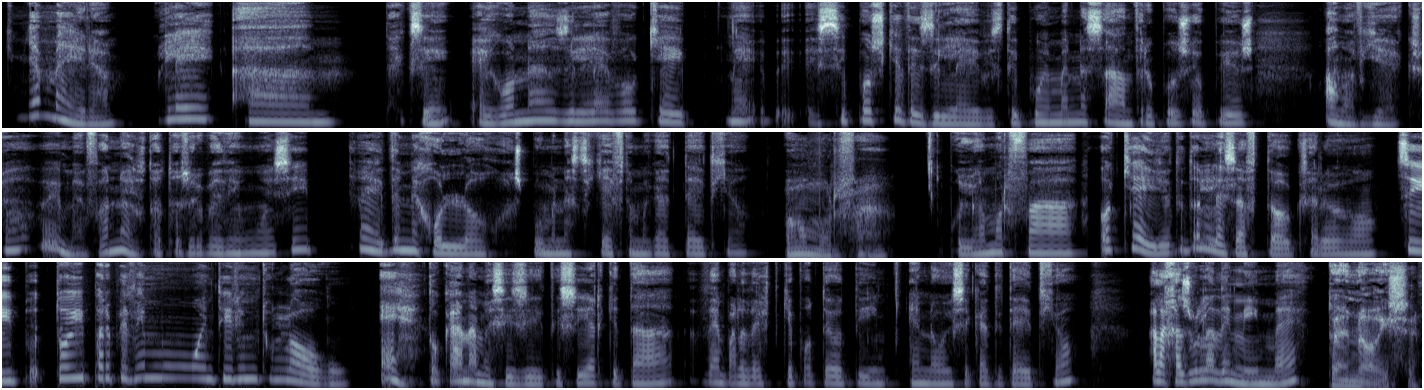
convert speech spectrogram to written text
Και μια μέρα λέει, α, εντάξει, εγώ να ζηλεύω και ναι, εσύ πώς και δεν ζηλεύεις. Τύπου είμαι ένας άνθρωπος ο οποίος άμα βγει έξω είμαι φανέστατος ρε παιδί μου. Εσύ ναι, δεν έχω λόγο ας πούμε να σκέφτομαι κάτι τέτοιο. Όμορφα πολύ όμορφα. OK, okay, γιατί το λες αυτό, ξέρω εγώ. Τσι, το είπα ρε παιδί μου εν τη ρύμη του λόγου. Ε, το κάναμε συζήτηση αρκετά. Δεν παραδέχτηκε ποτέ ότι εννοούσε κάτι τέτοιο. Αλλά χαζούλα δεν είμαι. Το εννοούσε.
